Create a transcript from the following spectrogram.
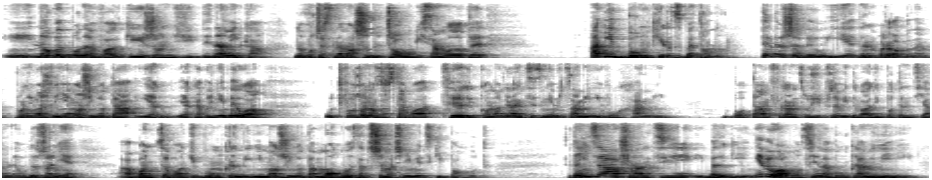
i nowym polem walki rządzi dynamika, nowoczesne maszyny, czołgi, samoloty, a nie bunkier z betonu. Tyle, że był jeden problem, ponieważ linia Maginota, jak, jaka by nie była, utworzona została tylko na granicy z Niemcami i Włochami, bo tam Francuzi przewidywali potencjalne uderzenie, a bądź co bądź bunkry linii Maginota mogły zatrzymać niemiecki pochód. Granica Francji i Belgii nie była umocniona bunkrami linii.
